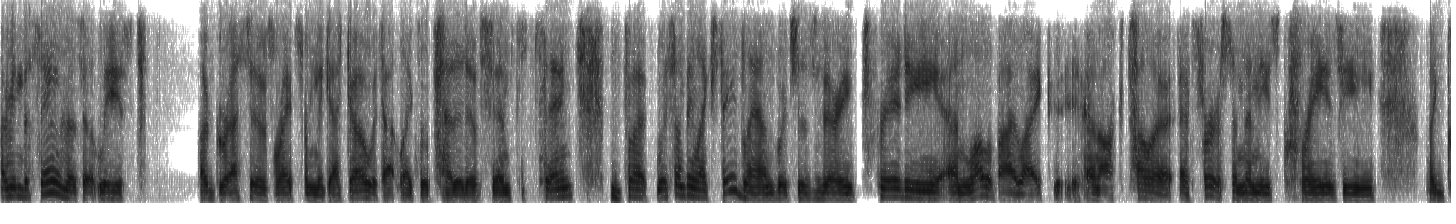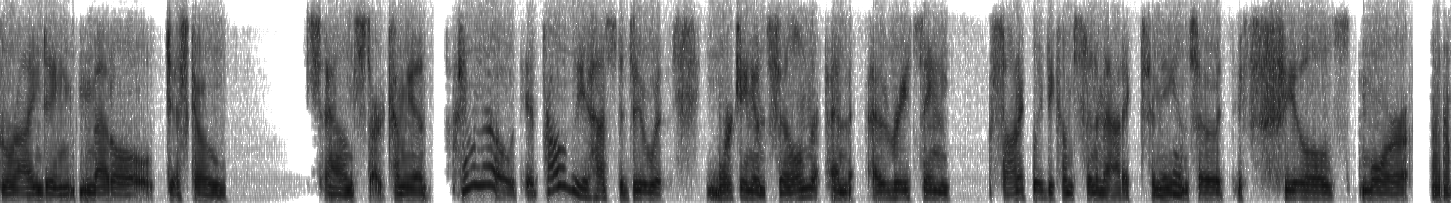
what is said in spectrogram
I mean, the same is at least aggressive right from the get go with that like repetitive synth thing. But with something like Fadeland, which is very pretty and lullaby like and a cappella at first, and then these crazy, like grinding metal disco sounds start coming in. I don't know. It probably has to do with working in film and everything sonically becomes cinematic to me. And so it, it feels more know,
